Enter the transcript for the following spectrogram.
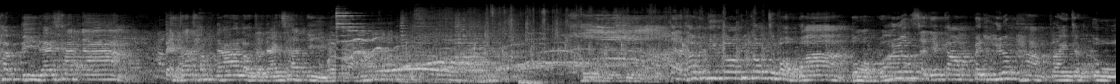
ทำดีได้ชาติหน้า แต่ถ้าทำหน้าเราจะได้ชาติดีนะคะแต่ถ้าเป็นพี่ก้องพี่ก้องจะบอกว่าบอกว่า เรื่องศัลยกรรมเป็นเรื่องห่างไกลจากตัว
